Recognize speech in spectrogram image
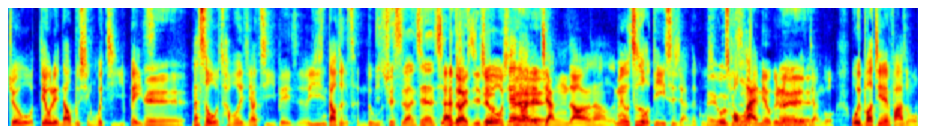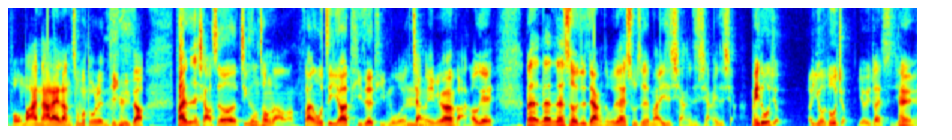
觉得我丢脸到不行，我会记一辈子。哎，那时候我差不多已经要记一辈子了，已经到这个程度了你。确实啊，你现在现在都还记得，就我现在都还在哎，讲，你知道吗？没有，这是我第一次讲这故事，从来没有跟任何人哎讲过，我也不知道今天发什么疯，把它拿来让这么多人听，你知道？反正小时候精神冲脑嘛，反正我自己要提这个题目，我嗯讲了也没办法。OK，那那那时候就这样子，我就在宿舍里面一直想，一直想，一直想，没多久，呃，有多久？有一段时间哎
